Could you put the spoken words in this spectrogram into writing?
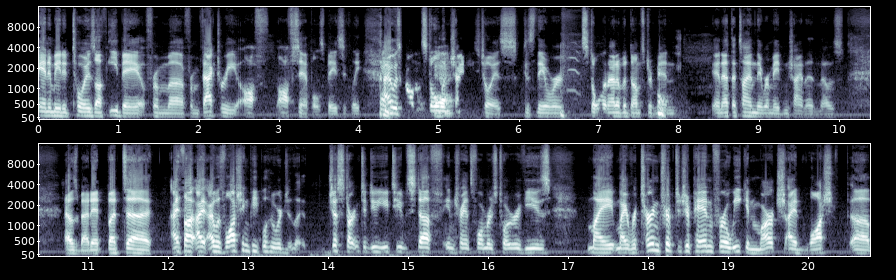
animated toys off eBay from uh, from factory off off samples, basically. I always call them stolen Yeah. Chinese toys because they were stolen out of a dumpster bin, and at the time they were made in China, and that was that was about it. But uh, I thought I, I was watching people who were ju- just starting to do YouTube stuff in Transformers toy reviews. My my return trip to Japan for a week in March, I had watched uh,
